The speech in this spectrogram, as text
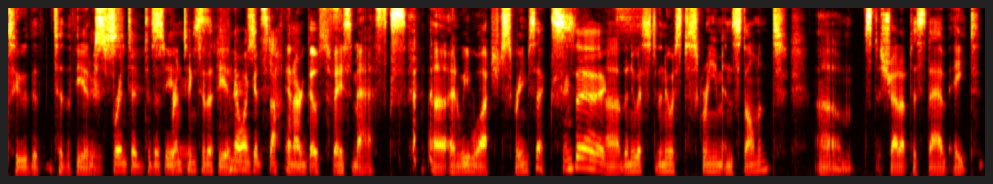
to the to the theaters. sprinted to the sprinting theaters. to the theaters. No one could stop in our ghost face masks, uh, and we watched Scream Six. Scream Six. uh, the newest the newest Scream installment. Um, st- shout out to Stab Eight.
